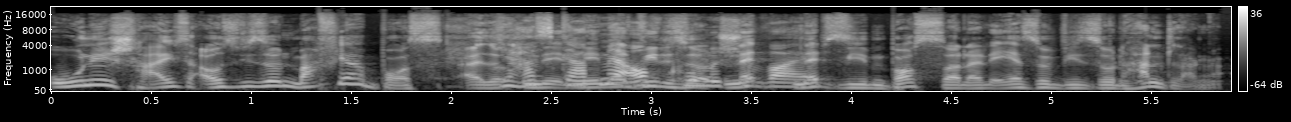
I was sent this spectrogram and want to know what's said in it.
ohne Scheiß aus wie so ein Mafia-Boss. Also, Ja, es gab mir nicht auch wie so, komische nicht, Vibes. nicht wie ein Boss, sondern eher so wie so ein Handlanger.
